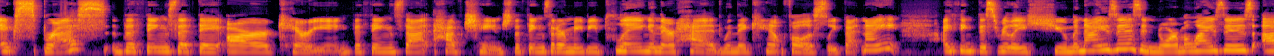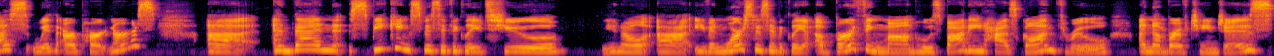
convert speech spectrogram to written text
express the things that they are carrying, the things that have changed, the things that are maybe playing in their head when they can't fall asleep at night. I think this really humanizes and normalizes us with our partners. Uh, and then speaking specifically to you know, uh, even more specifically, a birthing mom whose body has gone through a number of changes.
